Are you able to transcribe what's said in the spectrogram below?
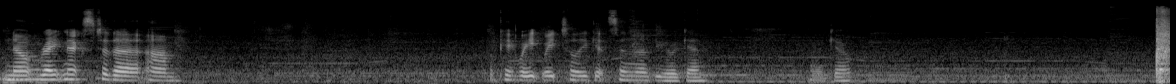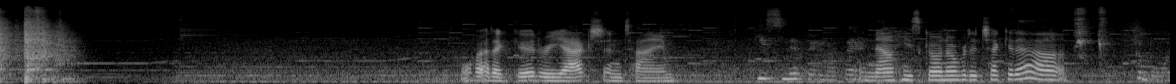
No, right next to the, um, okay, wait, wait till he gets in the view again. There we go. What a good reaction time. He's sniffing the thing. And now he's going over to check it out. Good boy.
